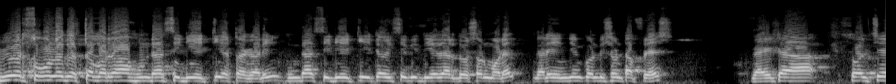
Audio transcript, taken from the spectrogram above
ভিউয়ার সকলে দেখতে পারো হুন্ডা সিডি এইটটি একটা গাড়ি। হুন্ডা সিডি এইটটি এটা হচ্ছে কি দুই হাজার দশের মডেল গাড়ির ইঞ্জিন কন্ডিশনটা ফ্রেশ গাড়িটা চলছে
